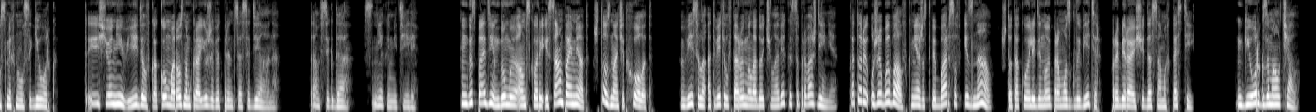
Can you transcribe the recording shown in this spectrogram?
усмехнулся Георг. Ты еще не видел, в каком морозном краю живет принцесса Диана. Там всегда снег и метели. Господин, думаю, он вскоре и сам поймет, что значит холод. Весело ответил второй молодой человек из сопровождения, который уже бывал в княжестве барсов и знал, что такое ледяной промозглый ветер, пробирающий до самых костей. Георг замолчал.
